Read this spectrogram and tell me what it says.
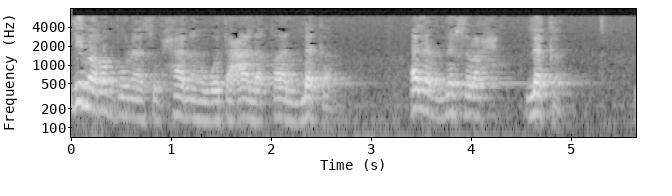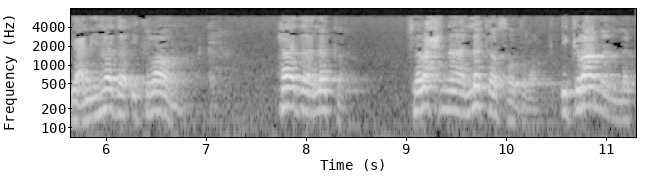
لما ربنا سبحانه وتعالى قال لك؟ ألم نشرح لك؟ يعني هذا إكرام. هذا لك. شرحنا لك صدرك. إكراما لك.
